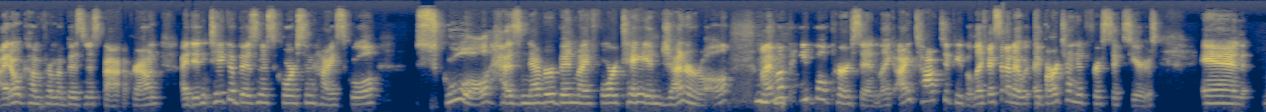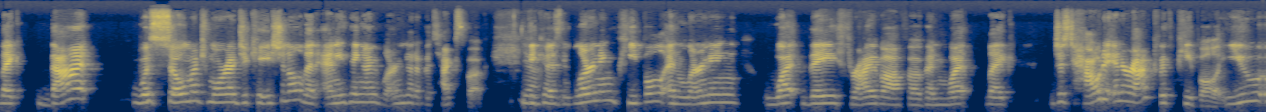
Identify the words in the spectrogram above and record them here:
I don't come from a business background. I didn't take a business course in high school. School has never been my forte in general. I'm a people person. Like I talk to people. Like I said, I, I bartended for six years and like that was so much more educational than anything I've learned out of a textbook yeah. because learning people and learning what they thrive off of and what like just how to interact with people. You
